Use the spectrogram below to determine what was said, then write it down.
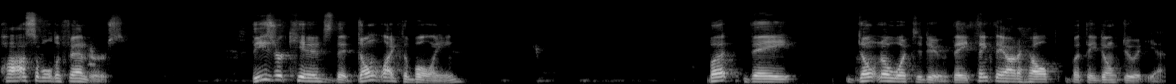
possible defenders. These are kids that don't like the bullying, but they don't know what to do. They think they ought to help, but they don't do it yet.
